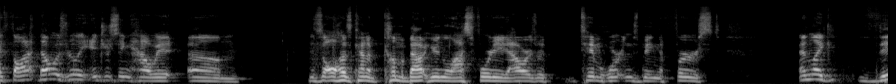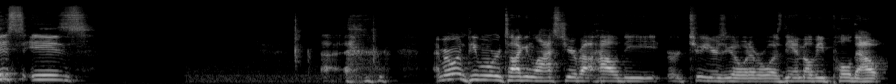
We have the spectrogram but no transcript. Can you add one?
I thought that was really interesting how it, um, this all has kind of come about here in the last 48 hours with Tim Hortons being the first. And like, this is, uh, I remember when people were talking last year about how the, or two years ago, whatever it was, the MLB pulled out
